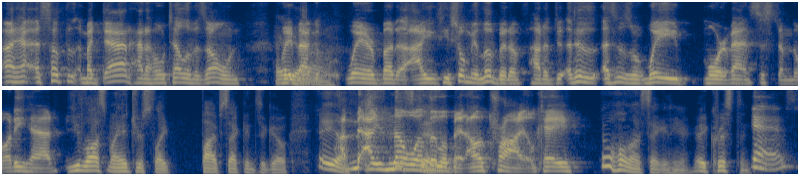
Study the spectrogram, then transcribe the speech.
I had something. My dad had a hotel of his own way Hey, back uh, where, but I he showed me a little bit of how to do. This is, this is a way more advanced system than what he had. You lost my interest like five seconds ago. Hey, uh, I, I know a little bit. I'll try. Okay. Oh, hold on a second here. Hey, Kristen, Yes.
